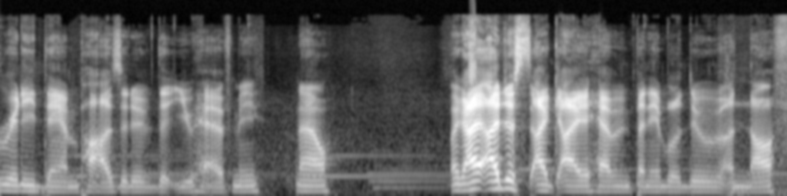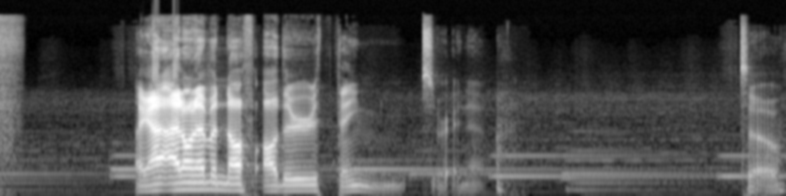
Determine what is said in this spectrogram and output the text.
pretty damn positive that you have me now. Like I I just I I haven't been able to do enough. Like I, I don't have enough other things right now. So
